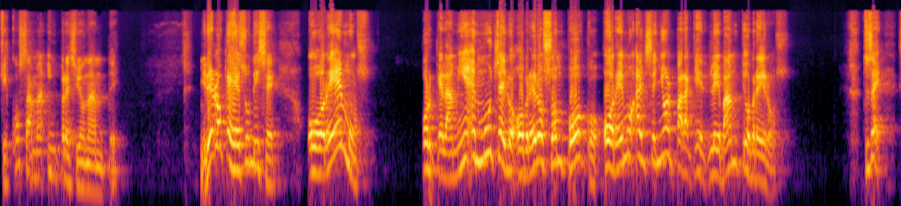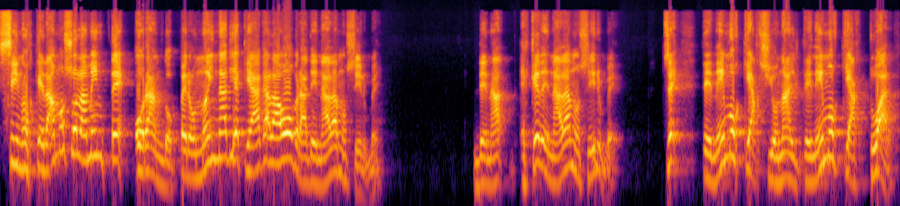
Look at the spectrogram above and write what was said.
Qué cosa más impresionante. Mire lo que Jesús dice. Oremos porque la mía es mucha y los obreros son pocos. Oremos al Señor para que levante obreros. Entonces, si nos quedamos solamente orando, pero no hay nadie que haga la obra, de nada nos sirve. De es que de nada nos sirve. Entonces, tenemos que accionar, tenemos que actuar.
